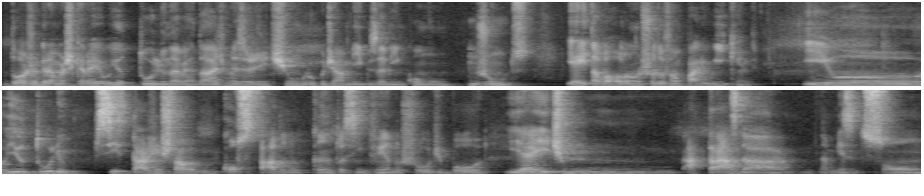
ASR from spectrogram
Do audiograma, acho que era eu e o Túlio, na verdade, mas a gente tinha um grupo de amigos ali em comum, juntos. E aí tava rolando o show do Vampire Weekend. E o, e o Túlio, se tá, a gente tava encostado num canto, assim, vendo o show de boa. E aí tinha um. Atrás da, da mesa de som,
